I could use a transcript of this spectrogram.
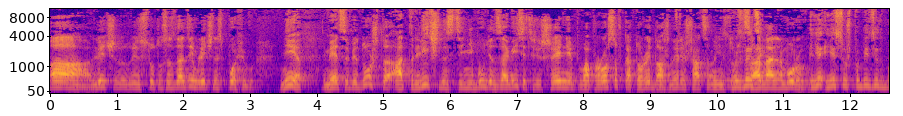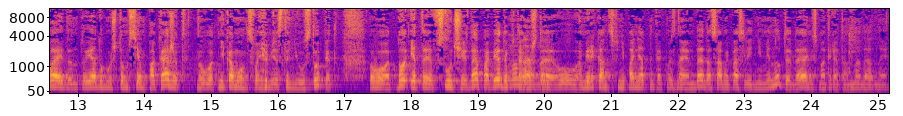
а, лич, институту создадим, личность пофигу. Нет, имеется в виду, что от личности не будет зависеть решение вопросов, которые должны решаться на институциональном знаете, уровне. Если уж победит Байден, то я думаю, что он всем покажет, ну вот никому он свое место не уступит. Вот. Но это в случае да, победы, ну, потому да, что да. у американцев непонятно, как мы знаем, да, до самой последней минуты, да, несмотря там, на данные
